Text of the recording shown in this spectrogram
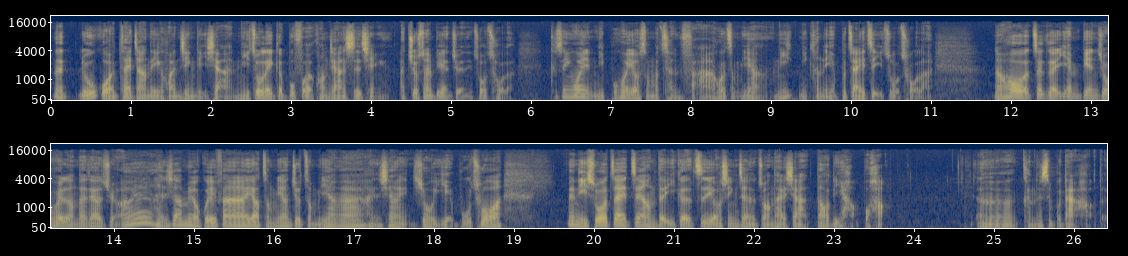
那如果在这样的一个环境底下，你做了一个不符合框架的事情啊，就算别人觉得你做错了，可是因为你不会有什么惩罚，或怎么样，你你可能也不在意自己做错了。然后这个演变就会让大家觉得，哎，很像没有规范啊，要怎么样就怎么样啊，很像就也不错啊。那你说在这样的一个自由心证的状态下，到底好不好？嗯，可能是不大好的。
